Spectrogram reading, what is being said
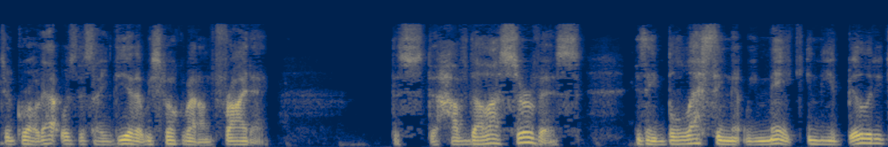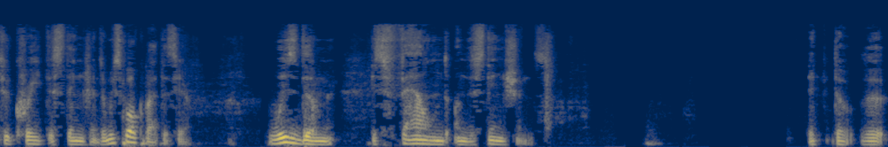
to grow. That was this idea that we spoke about on Friday the, the Havdalah service is a blessing that we make in the ability to create distinctions. And we spoke about this here. Wisdom is found on distinctions. It, the, the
